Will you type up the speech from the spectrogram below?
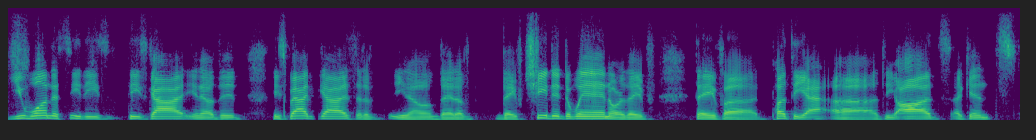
you want to see these these guys, you know, the these bad guys that have, you know, that have they've cheated to win or they've they've uh, put the uh, the odds against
